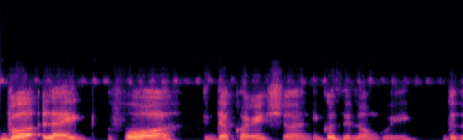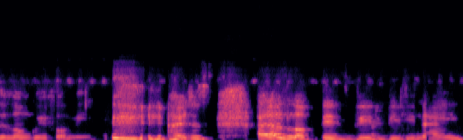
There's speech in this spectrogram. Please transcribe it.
But like for the decoration, it goes a long way. It goes a long way for me. I just I just love things being really nice,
